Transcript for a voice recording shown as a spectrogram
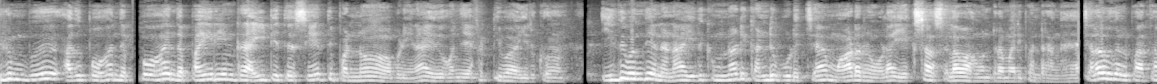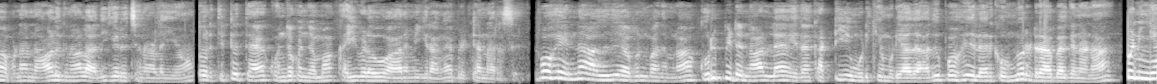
இரும்பு அது போக இந்த போக இந்த பயிரின்ற ஐட்டியத்தை சேர்த்து பண்ணோம் அப்படின்னா இது கொஞ்சம் எஃபெக்டிவாக இருக்கும். இது வந்து என்னன்னா இதுக்கு முன்னாடி கண்டுபிடிச்ச மாடர்னோட எக்ஸ்ட்ரா செலவாகுன்ற மாதிரி பண்றாங்க. செலவுகள் பார்த்தோம் அப்படின்னா நாளுக்கு நாள் அதிகரிச்சனாலையும் ஒரு திட்டத்தை கொஞ்சம் கொஞ்சமா கைவிடவும் ஆரம்பிக்கிறாங்க பிரிட்டன் அரசு. இது போக என்ன ஆகுது அப்படின்னு பார்த்தோம்னா குறிப்பிட்ட நாள்ல இதை கட்டியும் முடிக்க முடியாது. அது போக இதுல இருக்க இன்னொரு டிராபேக் என்னன்னா இப்போ நீங்க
